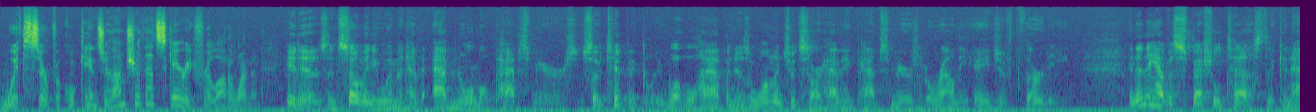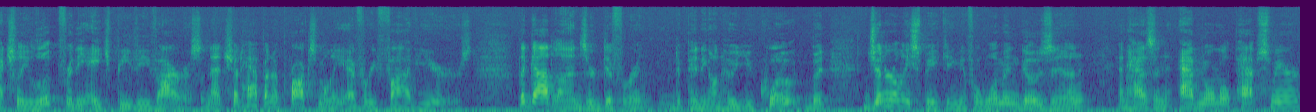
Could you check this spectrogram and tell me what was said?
with cervical cancer. I'm sure that's scary for a lot of women. It is. And so many women have abnormal pap smears. So typically what will happen is a woman should start having pap smears at around the age of 30. And then they have a special test that can actually look for the HPV virus, and that should happen approximately every five years. The guidelines are different depending on who you quote, but generally speaking, if a woman goes in and has an abnormal pap smear,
